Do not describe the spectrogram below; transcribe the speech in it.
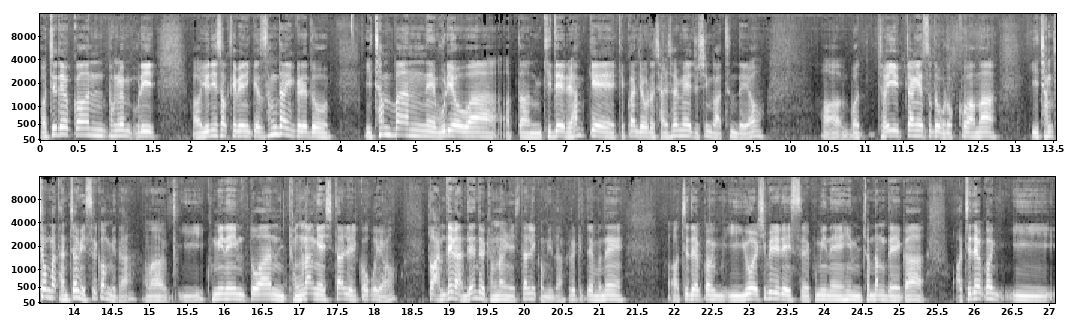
어찌되었건 방금 우리 어, 윤희석 대변인께서 상당히 그래도 이 찬반의 우려와 어떤 기대를 함께 객관적으로 잘 설명해 주신 것 같은데요. 어, 뭐, 저희 입장에서도 그렇고 아마 이 장점과 단점이 있을 겁니다. 아마 이 국민의힘 또한 경랑에 시달릴 거고요. 또 안 되면 안 되는 대로 경랑에 시달릴 겁니다. 그렇기 때문에 어찌되었건 이 6월 11일에 있을 국민의힘 전당대회가 어찌되었건 이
